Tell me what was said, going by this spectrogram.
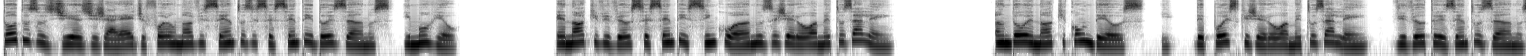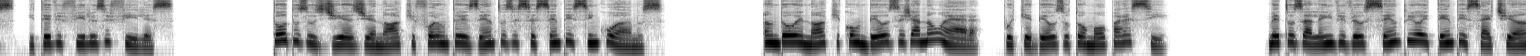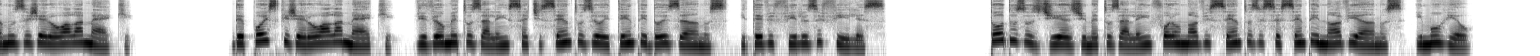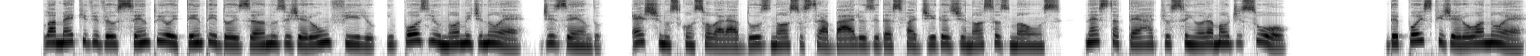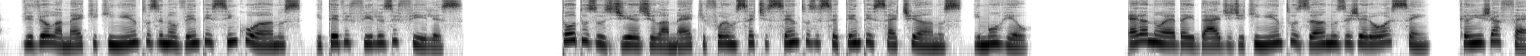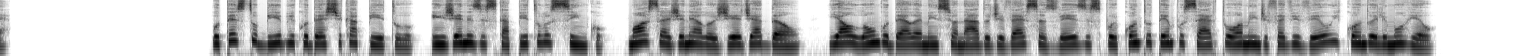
Todos os dias de Jared foram 962 anos, e morreu. Enoque viveu 65 anos e gerou a Metusalém. Andou Enoque com Deus, e, depois que gerou a Metusalém, viveu 300 anos, e teve filhos e filhas. Todos os dias de Enoque foram 365 anos. Andou Enoque com Deus e já não era, porque Deus o tomou para si. Metusalém viveu 187 anos e gerou a Lameque. Depois que gerou a Lameque, viveu Metusalém 782 anos, e teve filhos e filhas. Todos os dias de Metusalém foram 969 anos, e morreu. Lameque viveu 182 anos e gerou um filho, e pôs-lhe o nome de Noé, dizendo: este nos consolará dos nossos trabalhos e das fadigas de nossas mãos, nesta terra que o Senhor amaldiçoou. Depois que gerou a Noé, viveu Lameque 595 anos, e teve filhos e filhas. Todos os dias de Lameque foram 777 anos, e morreu. Era Noé da idade de 500 anos e gerou a Sem, Cã e Jafé. O texto bíblico deste capítulo, em Gênesis capítulo 5, mostra a genealogia de Adão, e ao longo dela é mencionado diversas vezes por quanto tempo certo homem de fé viveu e quando ele morreu.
